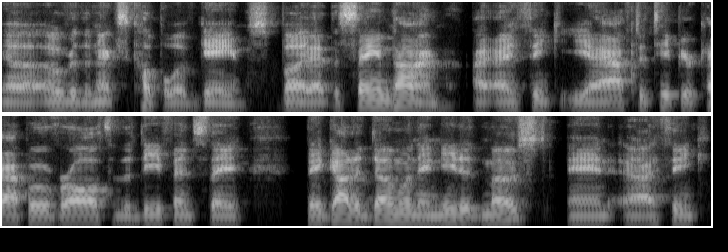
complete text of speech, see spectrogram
uh, over the next couple of games. But at the same time, I, I, think you have to tip your cap overall to the defense. They they got it done when they needed most, and I think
